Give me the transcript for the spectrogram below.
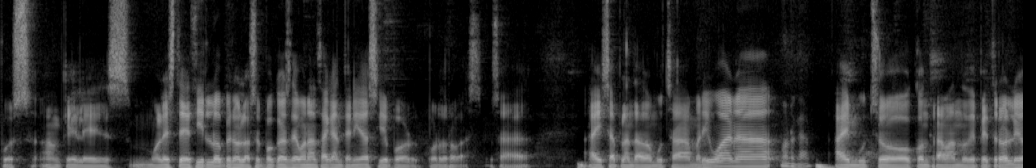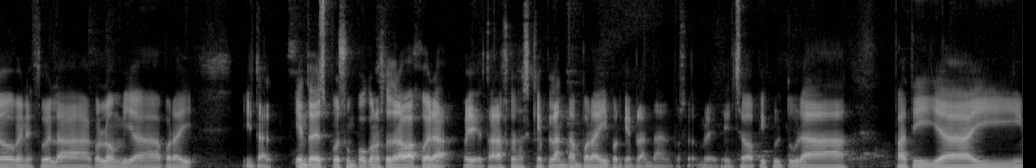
pues, aunque les moleste decirlo, pero las épocas de bonanza que han tenido ha sido por, por drogas. O sea, ahí se ha plantado mucha marihuana, hay mucho contrabando de petróleo, Venezuela, Colombia, por ahí y tal. Y entonces, pues un poco nuestro trabajo era, oye, todas las cosas que plantan por ahí, porque plantan, pues hombre, te he dicho apicultura, patilla y,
